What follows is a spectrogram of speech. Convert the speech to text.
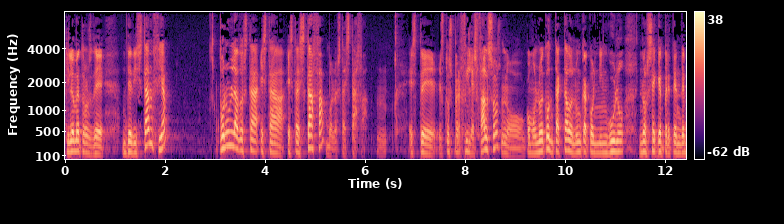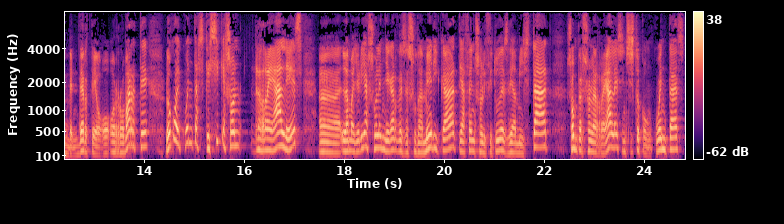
kilómetros de, distancia. Por un lado está esta, esta estafa, bueno, esta estafa. Este, estos perfiles falsos. Como no he contactado nunca con ninguno, no sé qué pretenden venderte o, robarte. Luego hay cuentas que sí que son reales. Eh, la mayoría suelen llegar desde Sudamérica, te hacen solicitudes de amistad, son personas reales, insisto, con cuentas.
